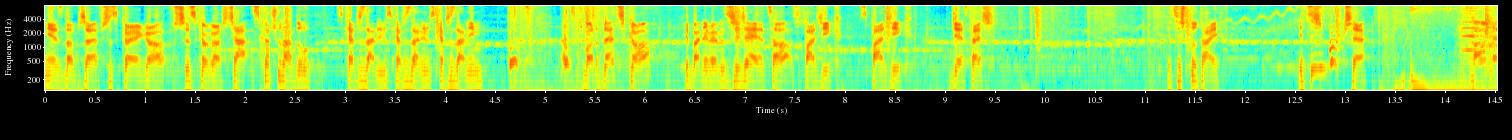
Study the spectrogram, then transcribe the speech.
Nie jest dobrze. Wszystko jego. Wszystko gościa. Skoczył na dół. Skacze za nim, skacze za nim, skacze za nim. Puf. Mordeczko. Chyba nie wiemy co się dzieje, co? Spazik, spazik. Gdzie jesteś? Jesteś tutaj. Jesteś w boksie. Mamy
